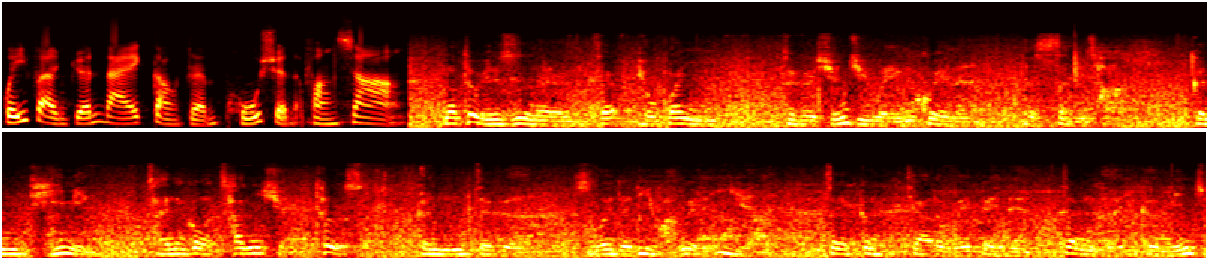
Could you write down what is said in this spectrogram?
违反原来港人普选的方向。那特别是呢，在有关于这个选举委员会呢的审查跟提名，才能够参选特首跟这个所谓的立法会的议员，这更加的违背呢任何一个民主、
